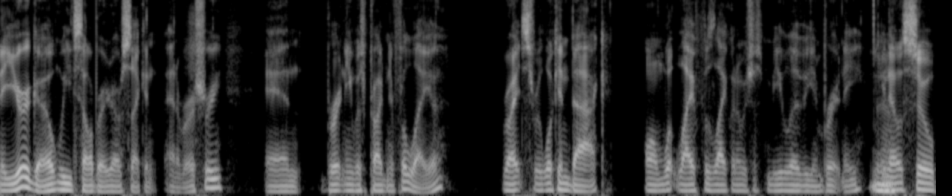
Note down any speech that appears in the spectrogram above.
and a year ago we celebrated our second anniversary, and Brittany was pregnant for Leia, right? So we're looking back on what life was like when it was just me, Livy, and Brittany, Yeah. you know. So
